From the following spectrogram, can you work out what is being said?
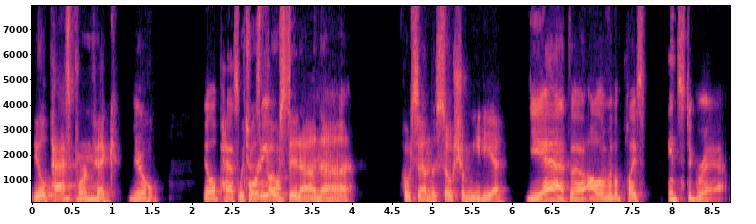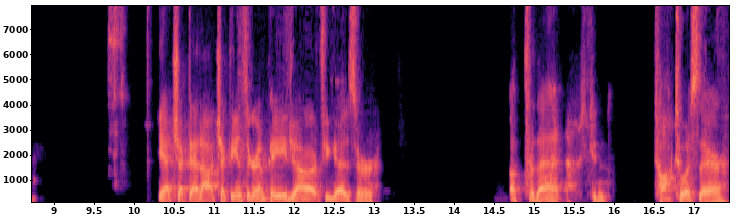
the old passport Mhm. pick, The old, the old which was posted on uh, posted on the social media. Yeah, the all over the place Instagram. Yeah, check that out. Check the Instagram page out if you guys are up for that. You can talk to us there.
